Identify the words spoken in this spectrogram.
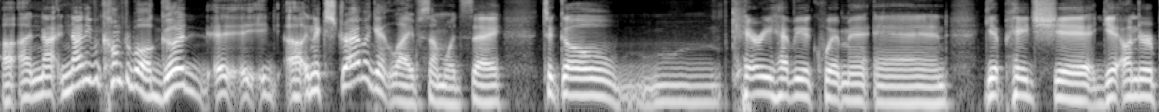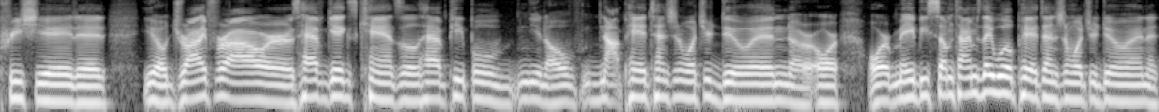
uh, uh, not not even comfortable, a good, uh, uh, an extravagant life, some would say, to go carry heavy equipment and get paid shit, get underappreciated, you know, drive for hours, have gigs canceled, have people, you know, not pay attention to what you're doing, or or or maybe sometimes they will pay attention to what you're doing, and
